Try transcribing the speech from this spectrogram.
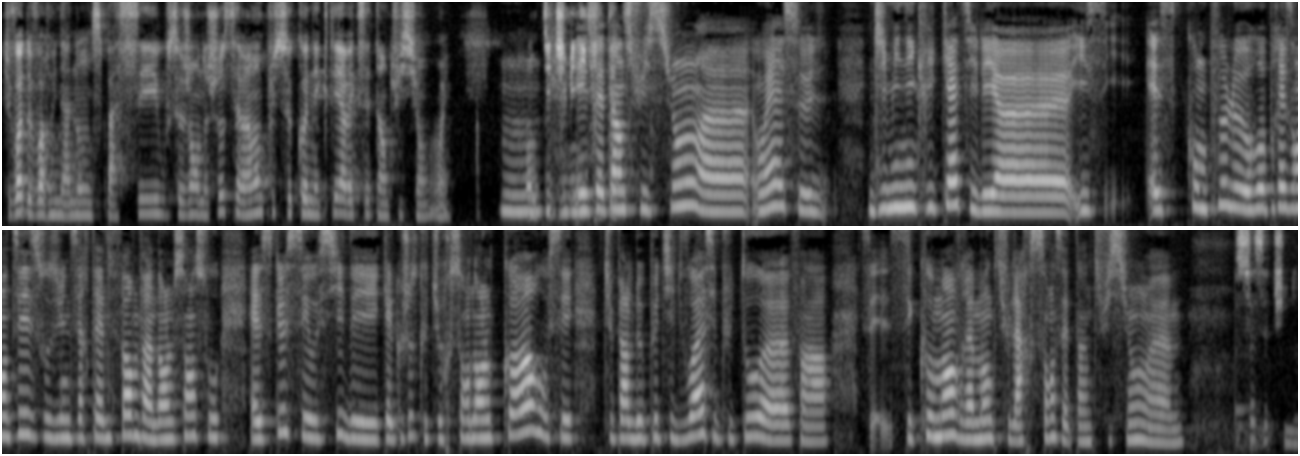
tu vois, de voir une annonce passer ou ce genre de choses, c'est vraiment plus se connecter avec cette intuition, oui. Mon mhm. petit Jiminy Et cette intuition, euh, ouais, ce Jiminy Cricket, il est, euh, il, est-ce qu'on peut le représenter sous une certaine forme, enfin dans le sens où est-ce que c'est aussi des quelque chose que tu ressens dans le corps? Ou c'est tu parles de petite voix, c'est plutôt euh, enfin c'est comment vraiment que tu la ressens cette intuition euh? Ça, c'est une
